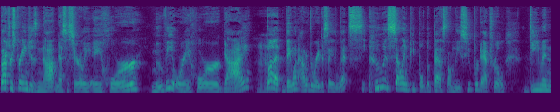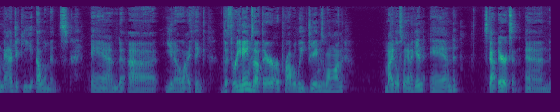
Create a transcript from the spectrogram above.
Doctor Strange is not necessarily a horror movie or a horror guy, but they went out of the way to say, let's see who is selling people the best on these supernatural demon magic-y elements. And uh, you know, I think the three names out there are probably James Wan, Michael Flanagan, and Scott Derrickson. And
